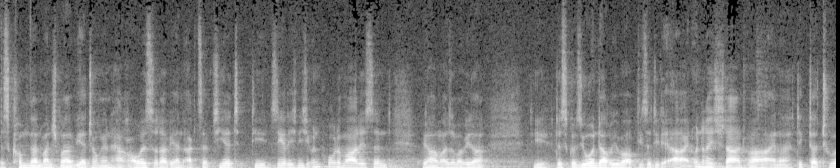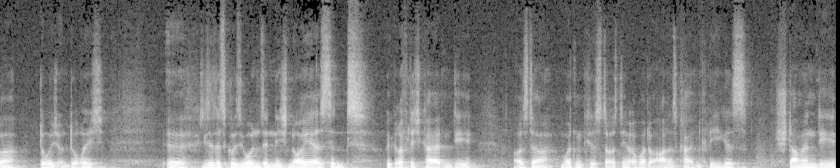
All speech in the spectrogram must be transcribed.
es kommen dann manchmal Wertungen heraus oder werden akzeptiert, die sicherlich nicht unproblematisch sind. Wir haben also mal wieder die Diskussion darüber, ob diese DDR ein Unrechtsstaat war, eine Diktatur durch und durch. Äh, diese Diskussionen sind nicht neu, es sind Begrifflichkeiten, die aus der Mottenkiste, aus dem Repertoire des Kalten Krieges stammen, die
